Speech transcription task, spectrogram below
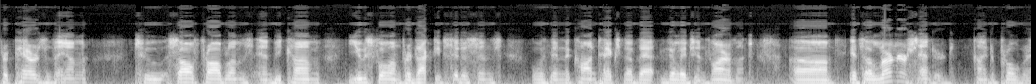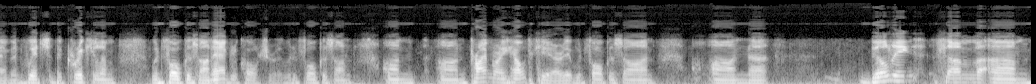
prepares them to solve problems and become useful and productive citizens within the context of that village environment. Uh, it's a learner-centered kind of program in which the curriculum would focus on agriculture, it would focus on on on primary health care, it would focus on on uh, building some um,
